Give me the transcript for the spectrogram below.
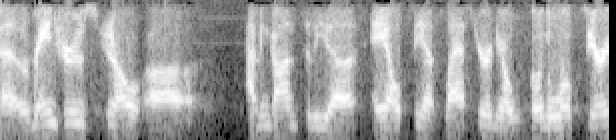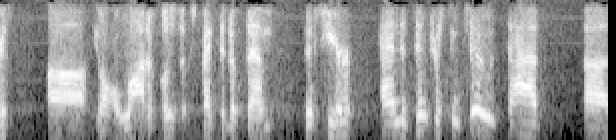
Uh, the Rangers, you know, uh, having gone to the uh, ALCS last year, you know, going to World Series, uh, you know, a lot of was expected of them this year. And it's interesting too to have uh,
